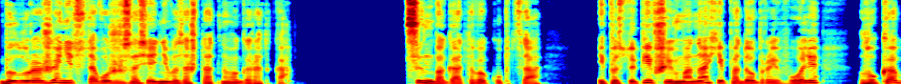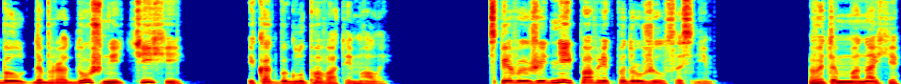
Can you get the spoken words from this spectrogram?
был уроженец того же соседнего заштатного городка. Сын богатого купца — и поступивший в монахи по доброй воле, Лука был добродушный, тихий и как бы глуповатый малый. С первых же дней Павлик подружился с ним. В этом монахе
